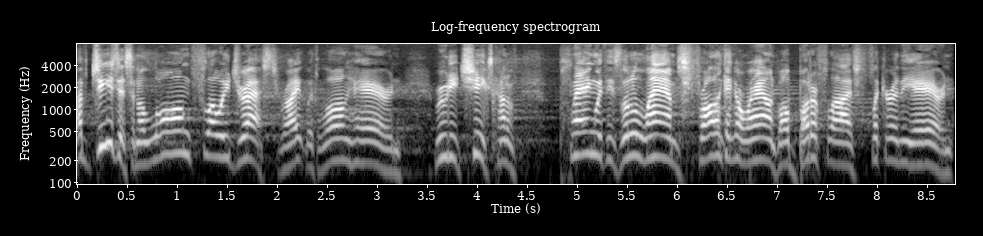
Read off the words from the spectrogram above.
of Jesus in a long, flowy dress, right, with long hair and ruddy cheeks, kind of playing with these little lambs, frolicking around while butterflies flicker in the air. And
